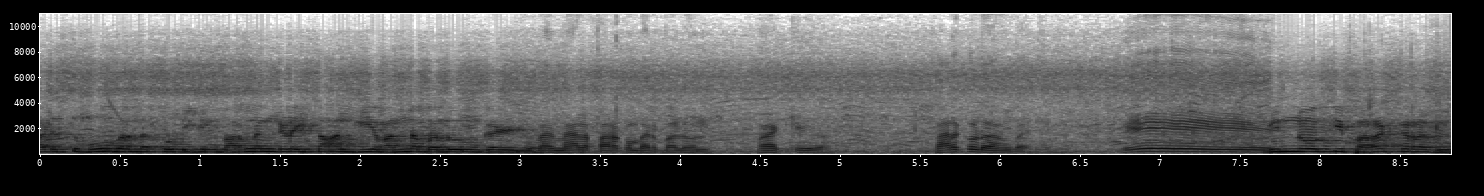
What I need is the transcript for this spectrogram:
அடுத்து மூவர்ண கொடியின் வர்ணங்களை தாங்கிய வண்ண பலூன்கள். மேலே பறக்கும் பாரு பலூன். பறக்க விடுவாங்க விண்ணோக்கி பறக்கிறது.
